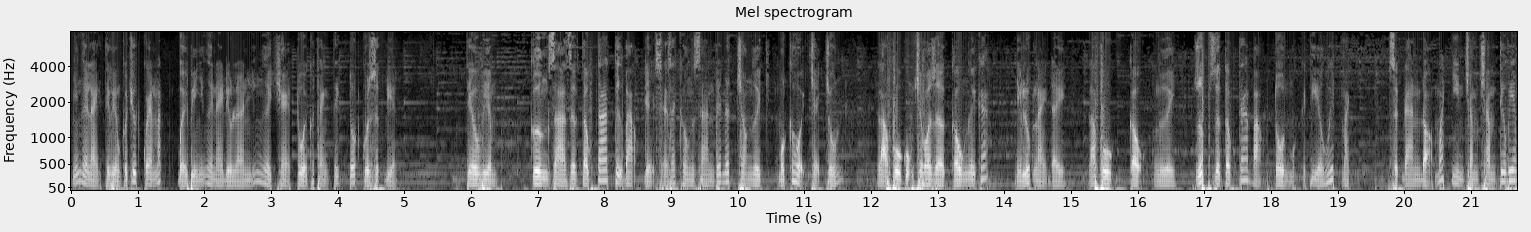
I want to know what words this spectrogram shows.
Những người này tiêu viêm có chút quen mắt bởi vì những người này đều là những người trẻ tuổi có thành tích tốt của dược điện. Tiêu viêm, cường giả dược tộc ta tự bạo để xé rách không gian vết nứt cho người một cơ hội chạy trốn. Lão Phu cũng chưa bao giờ cầu người khác, Nhưng lúc này đây, Lão Phu cầu người giúp dược tộc ta bảo tồn một cái tia huyết mạch. Sực đàn đỏ mắt nhìn chăm chăm tiêu viêm,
